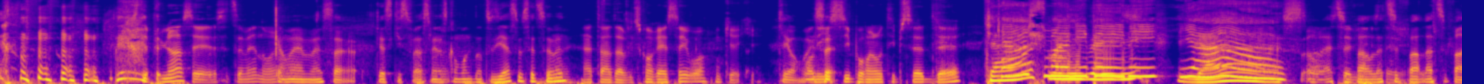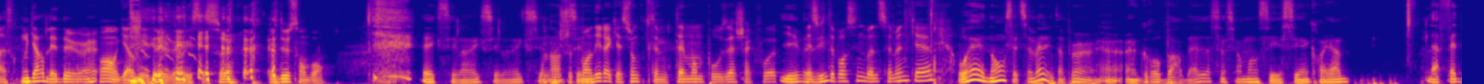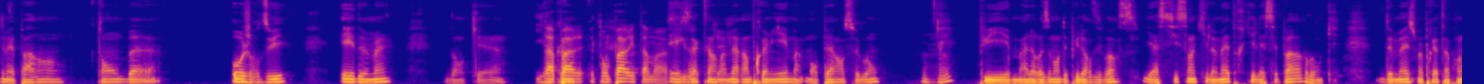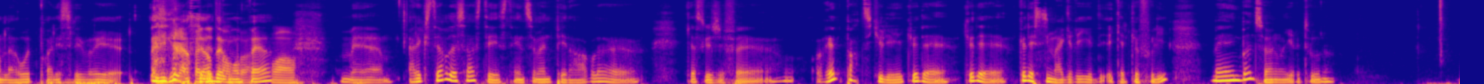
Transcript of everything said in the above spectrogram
C'était plus lent cette semaine, ouais. Quand même, hein, ça. Qu'est-ce qui se passe? Est-ce qu'on manque d'enthousiasme cette semaine? Ouais. Attends, attends, veux-tu qu'on réessaye, ouais? Ok, ok. Ok, on, est ici pour un autre épisode de Cash money baby. Yes. Oh, là tu parles, là tu parles, là tu parles. On garde les deux, hein? Ouais, on garde les deux, ben oui, c'est sûr. Les deux sont bons. Excellent, excellent, excellent. Non, je vais te demander la question que tu aimes tellement me poser à chaque fois. Yeah, Est-ce que t'as passé une bonne semaine, Kael? Ouais, non, cette semaine est un peu un, un- un gros bordel, là, sincèrement, c'est, c'est incroyable. La fête de mes parents tombe euh, aujourd'hui et demain. Donc, euh, il y a Ta comme- père- ton père et ta mère, ça? Exactement, Ok. ma mère en premier, ma- mon père en second. Mhm. Puis malheureusement, depuis leur divorce, il y a 600 kilomètres qui les séparent. Donc demain, je m'apprête à prendre la route pour aller célébrer euh, La de, ton mon père. Wow. Mais euh, à l'extérieur de ça, c'était c'était une semaine peinard. là. Euh, Qu'est-ce que j'ai fait? Rien de particulier, que des que des que des simagrées et, des- et quelques folies. Mais une bonne semaine malgré tout. Là.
